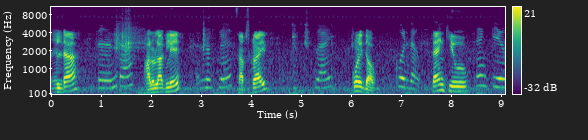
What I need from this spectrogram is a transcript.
চ্যানেলটা ভালো লাগলে লাগলে সাবস্ক্রাইব করে দাও। করে দাও। থ্যাংক ইউ থ্যাংক ইউ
